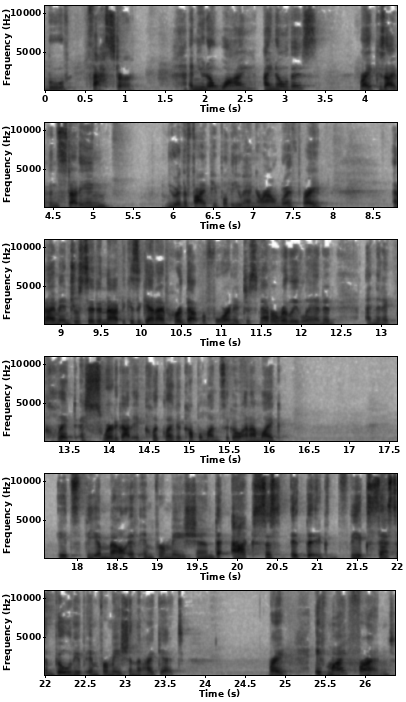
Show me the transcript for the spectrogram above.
move faster. And you know why I know this? Right? Because I've been studying, you are the five people that you hang around with, right? And I'm interested in that because, again, I've heard that before and it just never really landed. And then it clicked. I swear to God, it clicked like a couple months ago. And I'm like, it's the amount of information, the access, it, the, the accessibility of information that I get, right? If my friend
